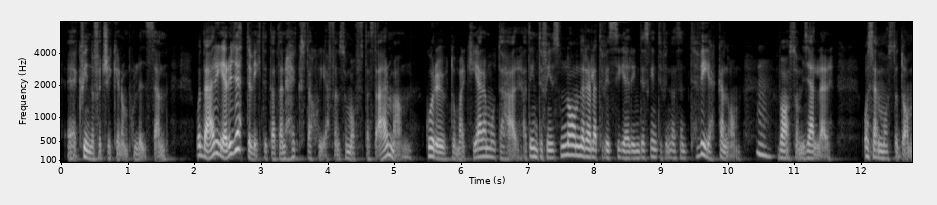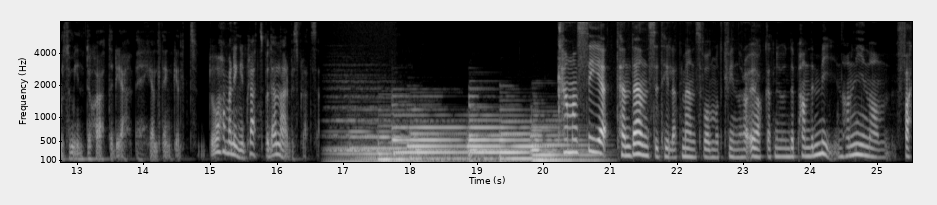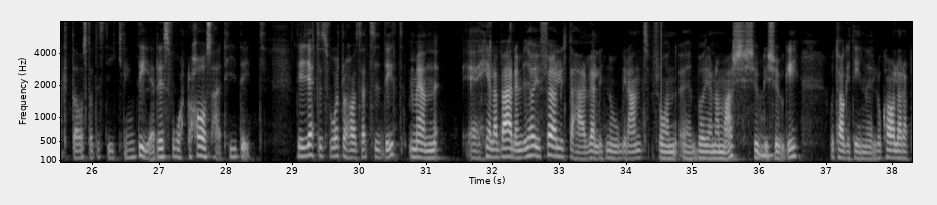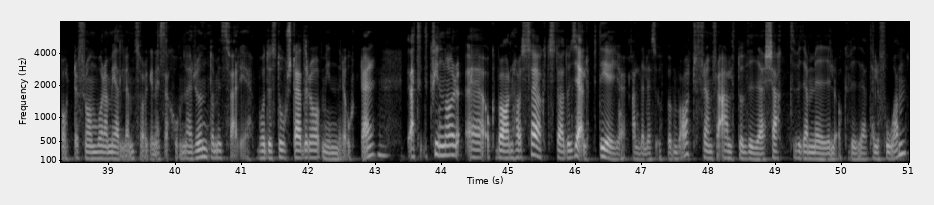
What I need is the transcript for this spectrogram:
eh, kvinnoförtryck inom polisen. Och där är det jätteviktigt att den högsta chefen, som oftast är man, går ut och markerar mot det här. Att det inte finns någon relativisering, det ska inte finnas en tvekan om mm. vad som gäller. Och sen måste de som inte sköter det eh, helt enkelt, då har man ingen plats på den arbetsplatsen. Kan man se tendenser till att mäns våld mot kvinnor har ökat nu under pandemin? Har ni någon fakta och statistik kring det? Det är svårt att ha så här tidigt. Det är jättesvårt att ha så här tidigt, men eh, hela världen, vi har ju följt det här väldigt noggrant från eh, början av mars 2020 mm. och tagit in lokala rapporter från våra medlemsorganisationer runt om i Sverige, både storstäder och mindre orter. Mm att kvinnor eh, och barn har sökt stöd och hjälp, det är ju alldeles uppenbart. Framför allt då via chatt, via mail och via telefon.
